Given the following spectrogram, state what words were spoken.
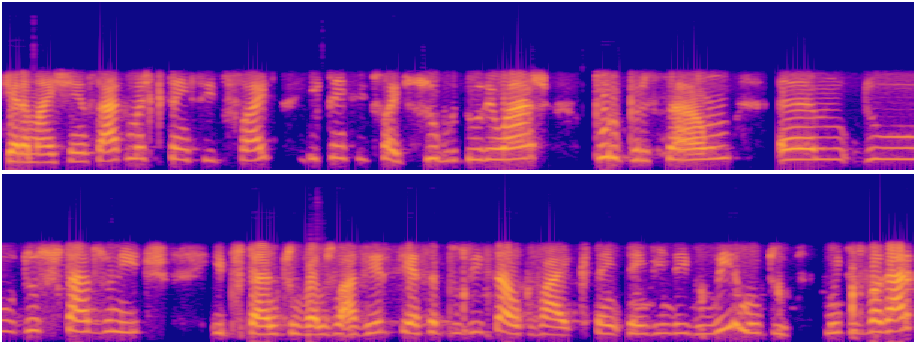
que era mais sensato, mas que tem sido feito e que tem sido feito, sobretudo, eu acho, por pressão um, do, dos Estados Unidos. E, portanto, vamos lá ver se essa posição que vai, que tem, tem vindo a evoluir muito, muito devagar,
